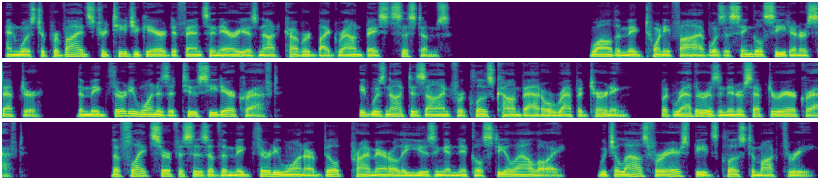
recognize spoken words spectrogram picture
and was to provide strategic air defense in areas not covered by ground-based systems. While the MiG-25 was a single-seat interceptor, the MiG-31 is a two-seat aircraft. It was not designed for close combat or rapid turning, but rather as an interceptor aircraft. The flight surfaces of the MiG-31 are built primarily using a nickel-steel alloy, which allows for airspeeds close to Mach 3.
